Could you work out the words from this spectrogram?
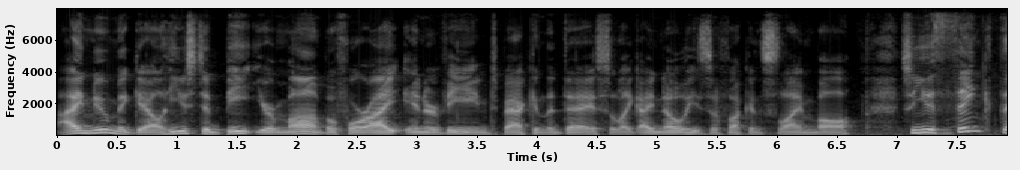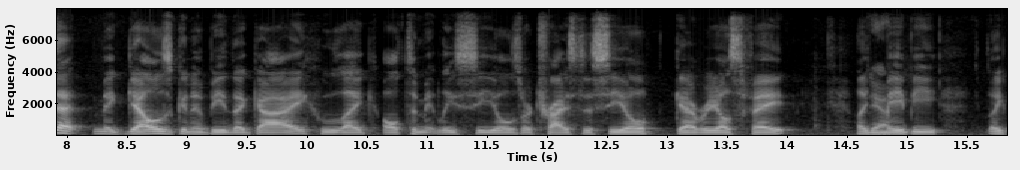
I knew Miguel. He used to beat your mom before I intervened back in the day. So like, I know he's a fucking slime ball. So you think that Miguel's gonna be the guy who like ultimately seals or tries to seal Gabrielle's fate? Like Yeah. maybe like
